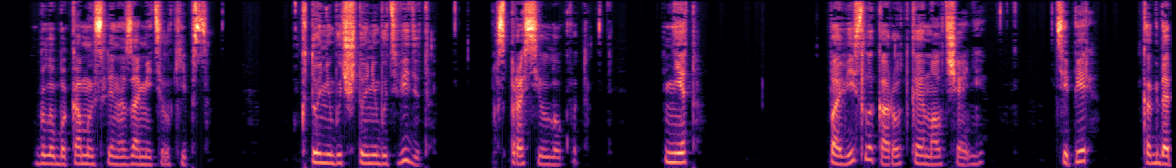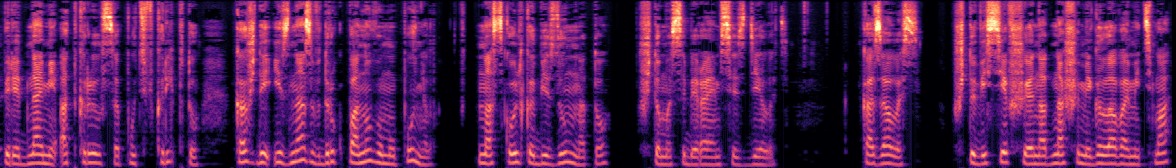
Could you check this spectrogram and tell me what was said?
— глубокомысленно заметил Кипс. «Кто-нибудь что-нибудь видит?» — спросил Локвуд. «Нет». Повисло короткое молчание. Теперь, когда перед нами открылся путь в крипту, каждый из нас вдруг по-новому понял, насколько безумно то, что мы собираемся сделать. Казалось, что висевшая над нашими головами тьма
